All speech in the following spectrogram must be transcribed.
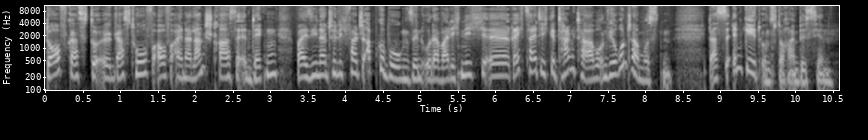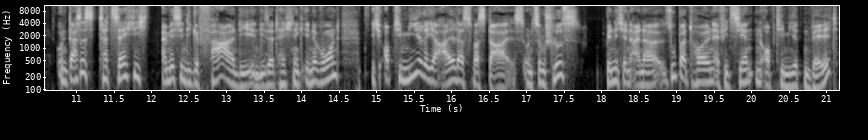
Dorfgasthof äh, auf einer Landstraße entdecken, weil sie natürlich falsch abgebogen sind oder weil ich nicht äh, rechtzeitig getankt habe und wir runter mussten. Das entgeht uns doch ein bisschen. Und das ist tatsächlich ein bisschen die Gefahr, die in mhm. dieser Technik innewohnt. Ich optimiere ja all das, was da ist. Und zum Schluss bin ich in einer super tollen, effizienten, optimierten Welt.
